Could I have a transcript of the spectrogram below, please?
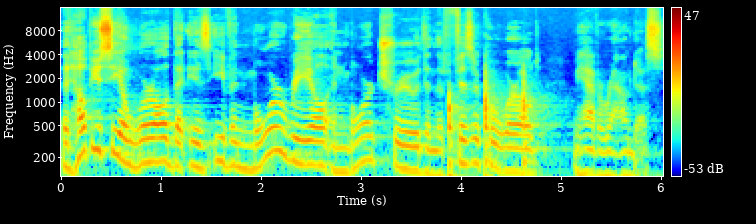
that help you see a world that is even more real and more true than the physical world we have around us.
